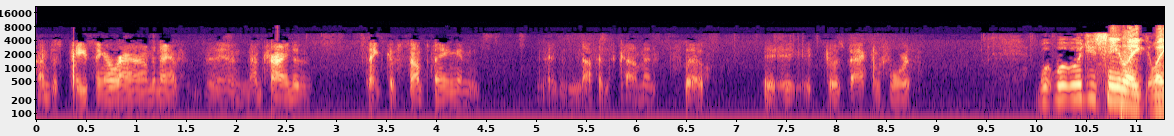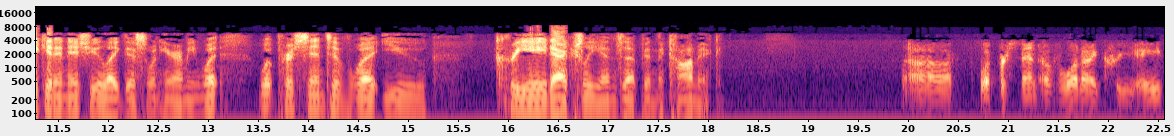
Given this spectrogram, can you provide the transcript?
I'm just pacing around and I have, and I'm trying to think of something and, and nothing's coming. So it it goes back and forth. What, what would you say, like like in an issue like this one here? I mean, what what percent of what you create actually ends up in the comic? uh, what percent of what I create.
